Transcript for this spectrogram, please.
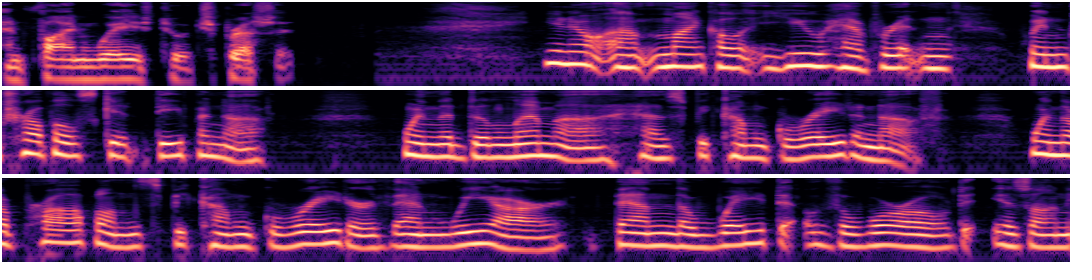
and find ways to express it. You know, uh, Michael, you have written When Troubles Get Deep Enough, when the dilemma has become great enough, when the problems become greater than we are, then the weight of the world is on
